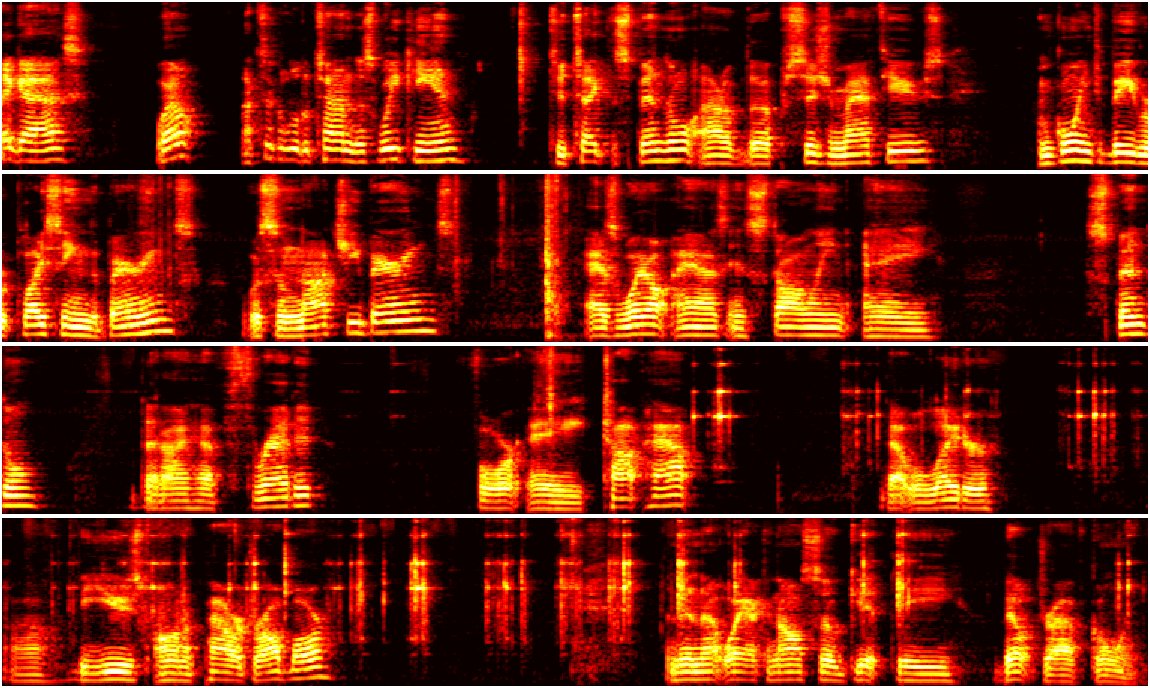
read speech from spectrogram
Hey guys, well I took a little time this weekend to take the spindle out of the Precision Matthews. I'm going to be replacing the bearings with some Nachi bearings as well as installing a spindle that I have threaded for a top hat that will later uh, be used on a power drawbar and then that way I can also get the belt drive going.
